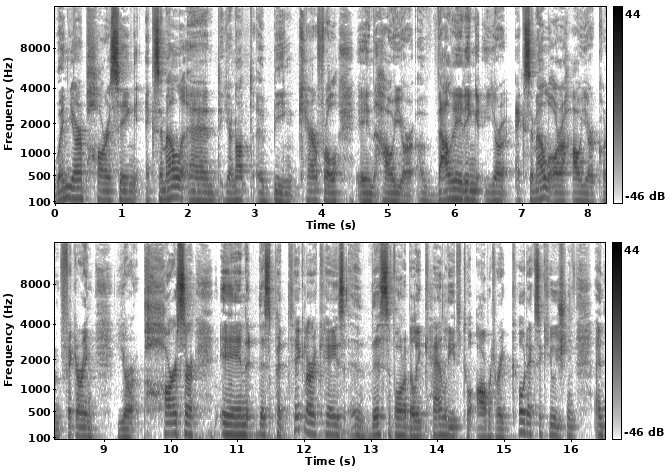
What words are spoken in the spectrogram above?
when you're parsing XML and you're not uh, being careful in how you're validating your XML or how you're configuring your parser. In this particular case, this vulnerability can lead to arbitrary code execution, and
